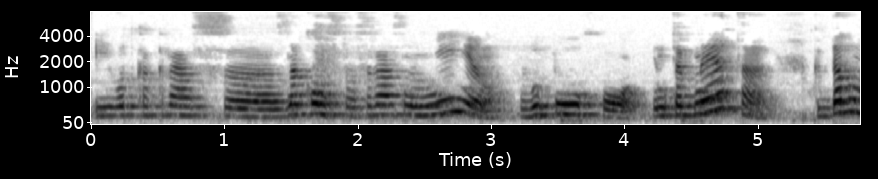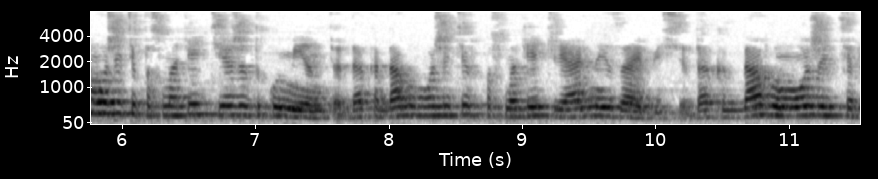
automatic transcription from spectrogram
и вот как раз э, знакомство с разным мнением в эпоху интернета, когда вы можете посмотреть те же документы, да, когда вы можете посмотреть реальные записи, да, когда вы можете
